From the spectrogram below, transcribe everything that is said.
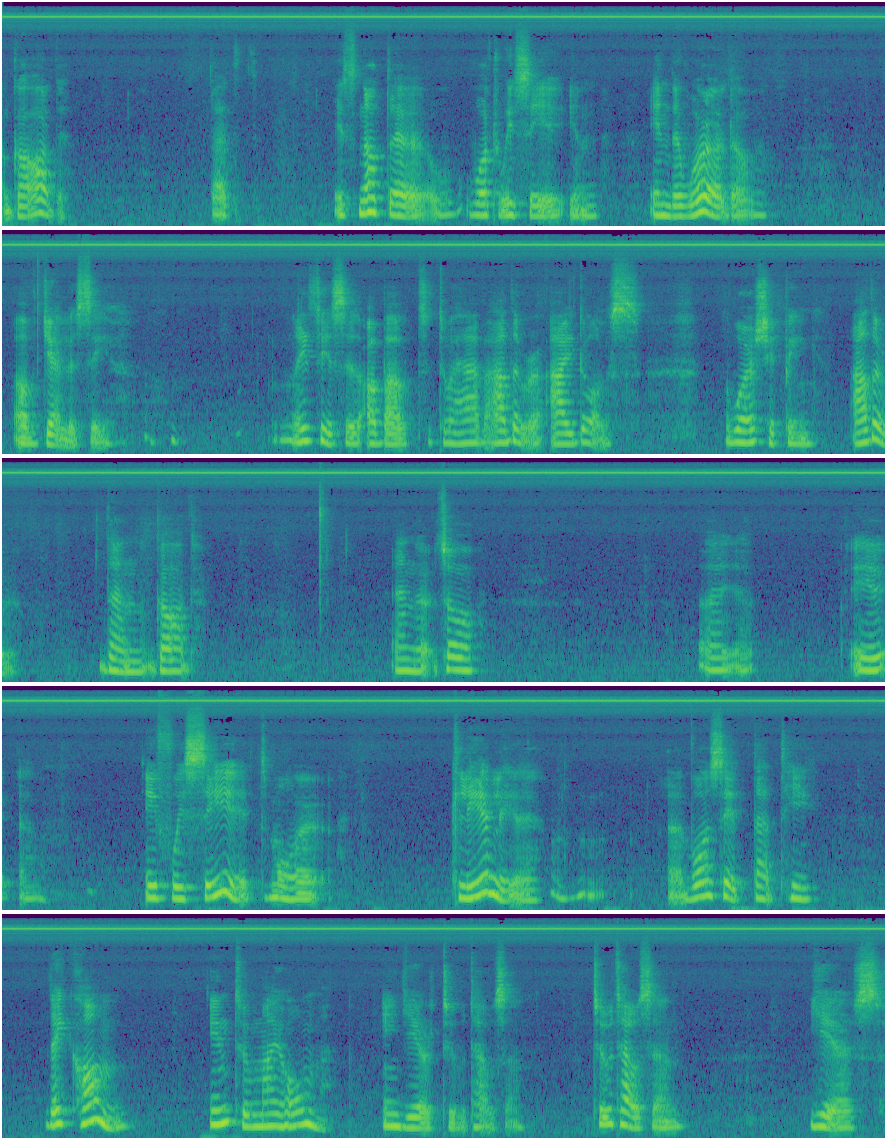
God. That it's not uh, what we see in in the world of of jealousy. It is about to have other idols, worshipping other than God. And so, uh, if we see it more clearly, uh, was it that he they come into my home in year 2000 2000 years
